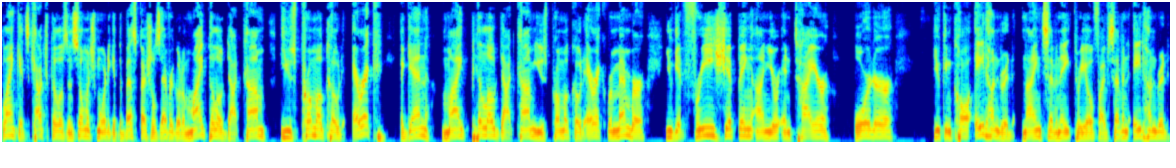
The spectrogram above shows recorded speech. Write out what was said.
blankets, couch pillows, and so much more. To get the best specials ever, go to mypillow.com. Use promo code ERIC Again, mypillow.com. Use promo code Eric. Remember, you get free shipping on your entire order. You can call 800 978 3057. 800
